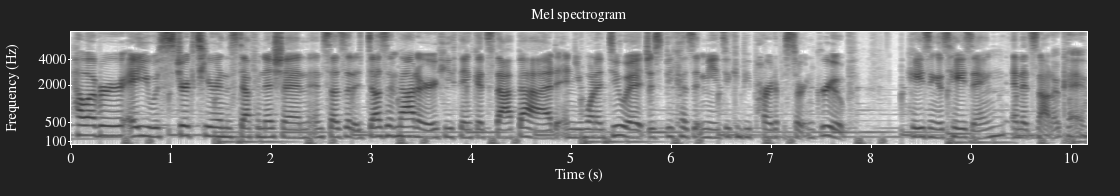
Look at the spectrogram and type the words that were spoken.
However, AU is strict here in this definition and says that it doesn't matter if you think it's that bad and you want to do it just because it means you can be part of a certain group hazing is hazing, and it's not okay.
